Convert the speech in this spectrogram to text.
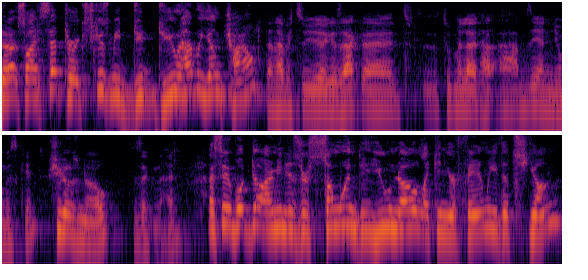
I- So I said to her, excuse me, do, do you have a young child? dann habe ich zu ihr gesagt, äh, tut mir leid, ha haben Sie ein junges Kind? She goes, no. Sie sagt nein. I said, well, no, I mean, is there someone that you know, like in your family, that's young?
